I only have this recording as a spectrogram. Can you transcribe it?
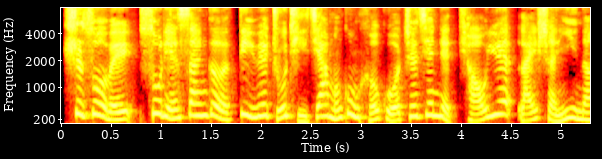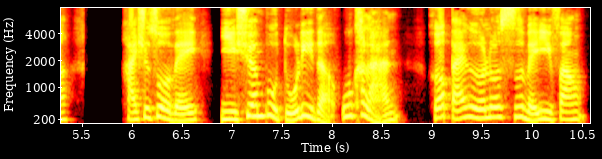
是作为苏联三个缔约主体加盟共和国之间的条约来审议呢，还是作为已宣布独立的乌克兰？和白俄罗斯为一方，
